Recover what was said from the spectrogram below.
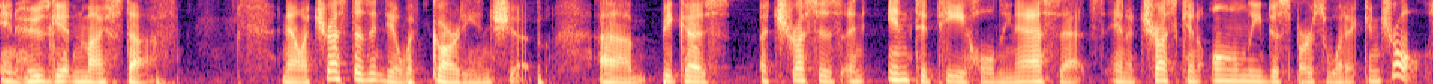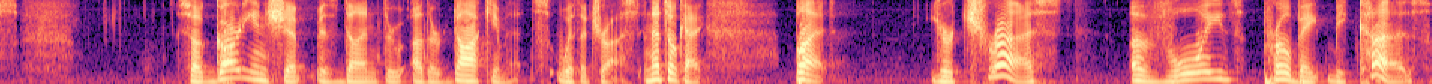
and who's getting my stuff. Now, a trust doesn't deal with guardianship uh, because a trust is an entity holding assets, and a trust can only disperse what it controls. So, guardianship is done through other documents with a trust, and that's okay. But your trust avoids probate because,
